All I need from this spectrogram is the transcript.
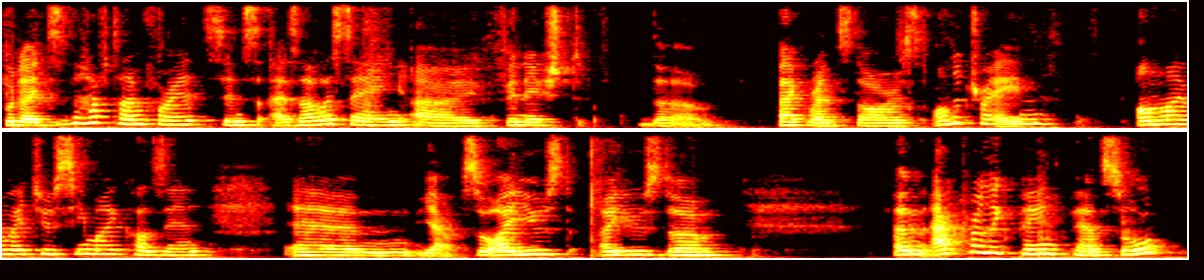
but I didn't have time for it since as I was saying I finished the background stars on the train on my way to see my cousin and yeah so I used I used um, an acrylic paint pencil,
